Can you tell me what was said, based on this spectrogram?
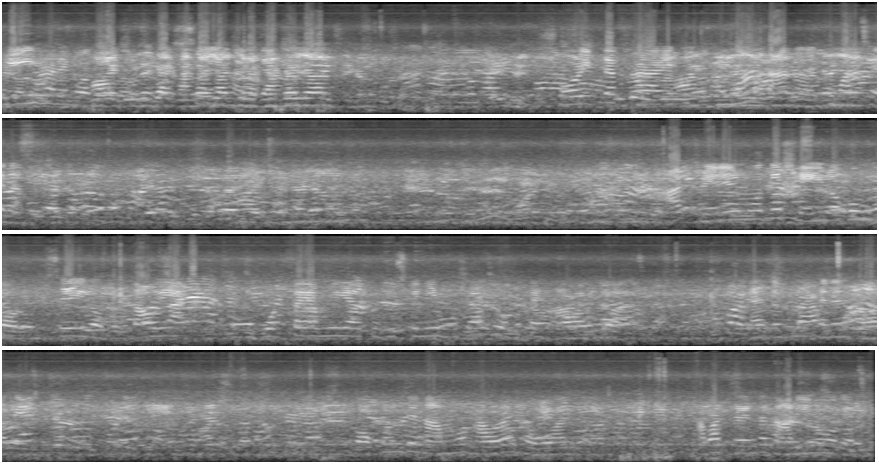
সেই হারে। শরীরটা খারাপ ঘুমা তা নয় ঘুমাচ্ছে না। আর ট্রেনের মধ্যে সেই রকম গরম, সেই রকম। তাও ওপরটায় আমি আর কুকুরকে নিয়ে বসে আছি, ওপরটায় হাওয়াগুলো আছে। এতগুলো ফ্যানের হাওয়া রয়েছে। কখন যে নামবো হাওড়ায় ভগবান আবার ট্রেনটা দাঁড়িয়েও গেছে।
